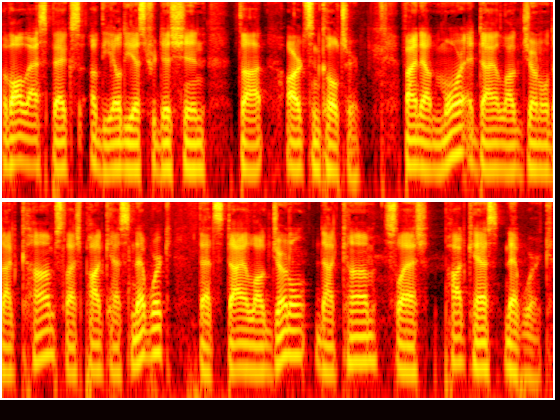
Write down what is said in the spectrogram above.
of all aspects of the LDS tradition, thought, arts, and culture. Find out more at dialoguejournal.com slash podcast network. That's dialoguejournal.com slash podcast network.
